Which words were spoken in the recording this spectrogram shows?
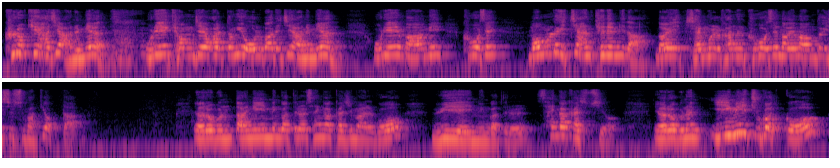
그렇게 하지 않으면 우리의 경제 활동이 올바르지 않으면 우리의 마음이 그곳에 머물러 있지 않게 됩니다. 너의 재물 가는 그곳에 너의 마음도 있을 수밖에 없다. 여러분 땅에 있는 것들을 생각하지 말고 위에 있는 것들을 생각하십시오. 여러분은 이미 죽었고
